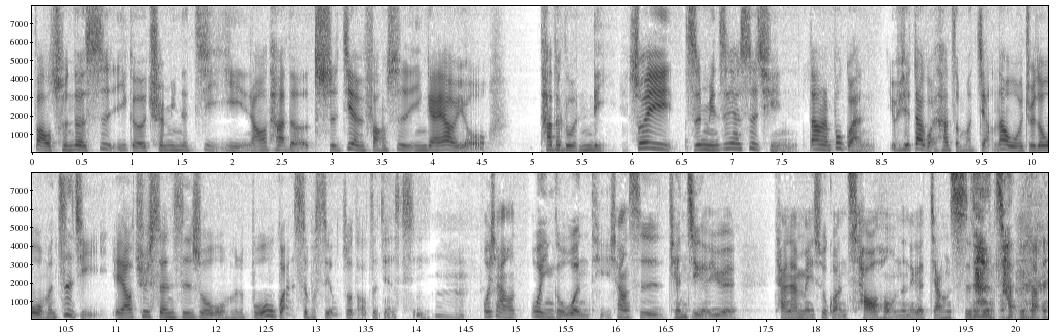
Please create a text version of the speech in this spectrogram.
保存的是一个全民的记忆，然后它的实践方式应该要有它的伦理。所以殖民这件事情，当然不管有些大馆他怎么讲，那我觉得我们自己也要去深思，说我们的博物馆是不是有做到这件事。嗯，我想问一个问题，像是前几个月台南美术馆超红的那个僵尸的展览，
